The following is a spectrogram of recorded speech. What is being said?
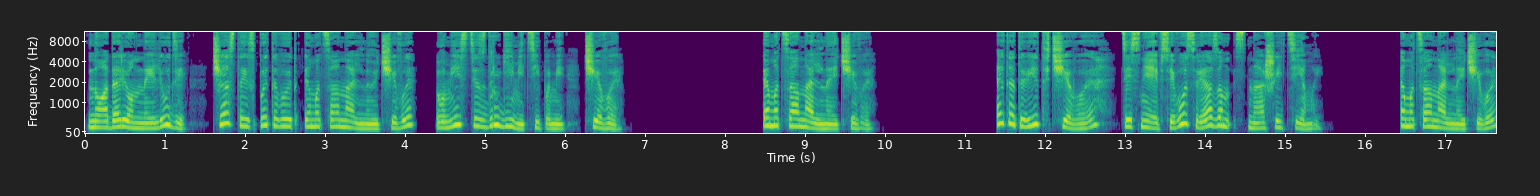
но одаренные люди часто испытывают эмоциональную ЧВ вместе с другими типами ЧВ. Эмоциональная ЧВ. Этот вид ЧВ теснее всего связан с нашей темой. Эмоциональная ЧВ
